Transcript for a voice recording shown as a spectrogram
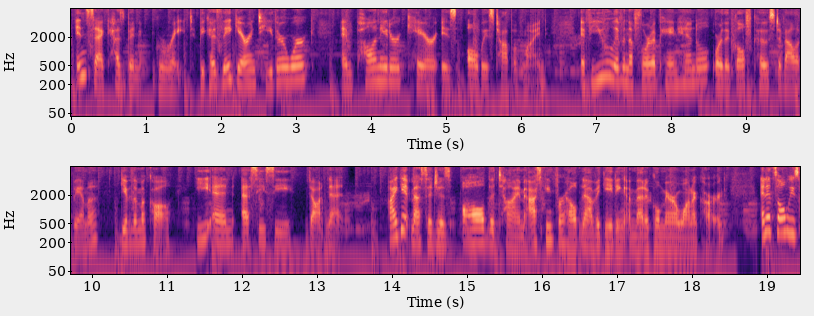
Ensec has been great because they guarantee their work and pollinator care is always top of mind. If you live in the Florida Panhandle or the Gulf Coast of Alabama, give them a call. ensec.net. I get messages all the time asking for help navigating a medical marijuana card, and it's always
